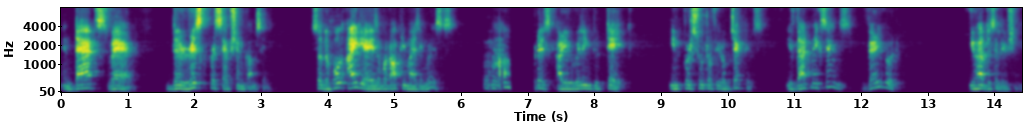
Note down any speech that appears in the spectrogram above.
And that's where the risk perception comes in. So the whole idea is about optimizing risks. Mm-hmm. How risk are you willing to take in pursuit of your objectives? If that makes sense, very good. You have the solution.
